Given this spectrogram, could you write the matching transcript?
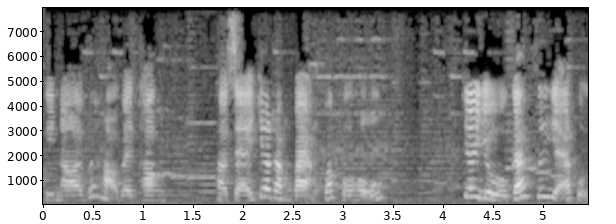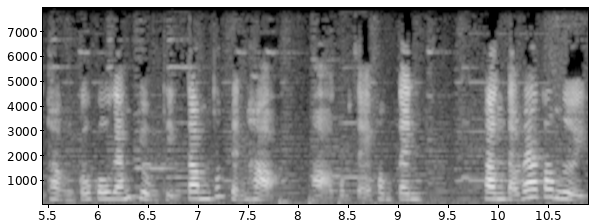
Khi nói với họ về thần, họ sẽ cho rằng bạn quá khổ hủ. Cho dù các sứ giả của thần có cố gắng dùng thiện tâm thức tỉnh họ, họ cũng sẽ không tin. Thần tạo ra con người,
